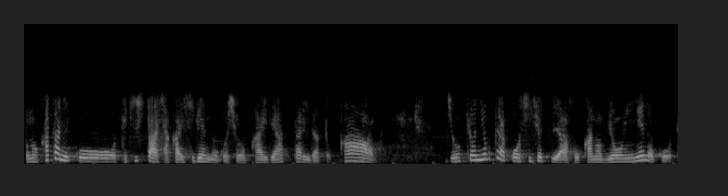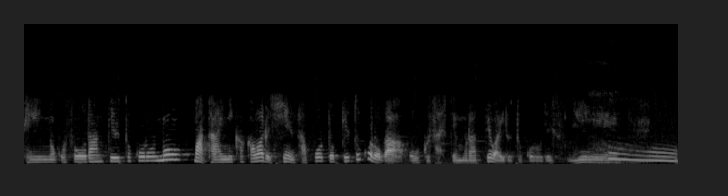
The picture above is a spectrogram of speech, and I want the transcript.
その方にこう適した社会資源のご紹介であったりだとか状況によってはこう施設や他の病院へのこう転院のご相談というところの、まあ、退院に関わる支援、サポートっていうところが多くさせてもらってはいるところですね。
